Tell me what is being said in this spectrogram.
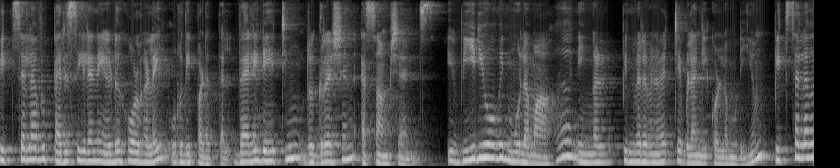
பிற்செலவு பரிசீலனை எடுகோள்களை உறுதிப்படுத்தல் வேலிடேட்டிங் ரிக்ரெஷன் அசம்ஷன்ஸ் இவ்வீடியோவின் மூலமாக நீங்கள் பின்வருவனவற்றை விளங்கிக் கொள்ள முடியும். பிட்செலவு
